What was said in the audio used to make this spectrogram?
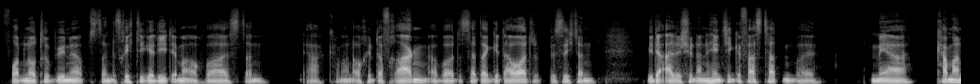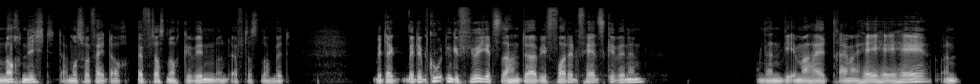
vor der Nordtribüne. Ob es dann das richtige Lied immer auch war, ist dann, ja, kann man auch hinterfragen. Aber das hat dann gedauert, bis sich dann wieder alle schön an Händchen gefasst hatten, weil mehr kann man noch nicht. Da muss man vielleicht auch öfters noch gewinnen und öfters noch mit mit, der, mit dem guten Gefühl jetzt nach dem Derby vor den Fans gewinnen. Und dann wie immer halt dreimal hey, hey, hey. Und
